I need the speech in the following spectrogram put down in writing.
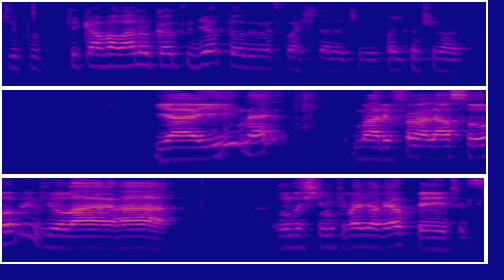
Tipo, ficava lá no canto o dia todo no Esporte Interativo. Pode continuar. E aí, né, o Mário foi olhar sobre, viu lá ah, um dos times que vai jogar é o Patriots.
